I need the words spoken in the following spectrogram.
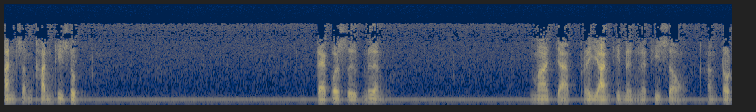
อันสำคัญที่สุด แต่ก็สืบเนื่อง มาจากพระยานที่หนึ่งและที่สองข้างต้น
